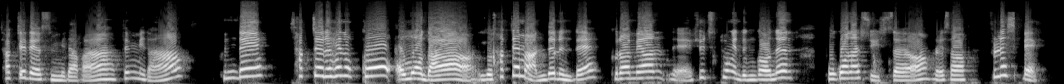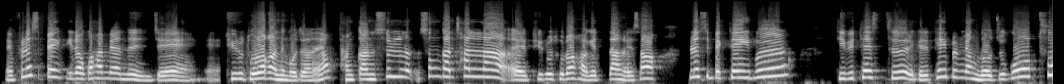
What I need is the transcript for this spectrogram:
삭제되었습니다가 뜹니다. 근데 삭제를 해놓고 어머 나 이거 삭제하면 안 되는데 그러면 네, 휴지통에 넣은 거는 복원할 수 있어요. 그래서 플래시백 네, 플래시백이라고 하면은 이제 예, 뒤로 돌아가는 거잖아요. 잠깐 순, 순간 찰나 예, 뒤로 돌아가겠다. 그래서 플래시백 테이블 DB 테스트 이렇게 테이블명 넣어주고 to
